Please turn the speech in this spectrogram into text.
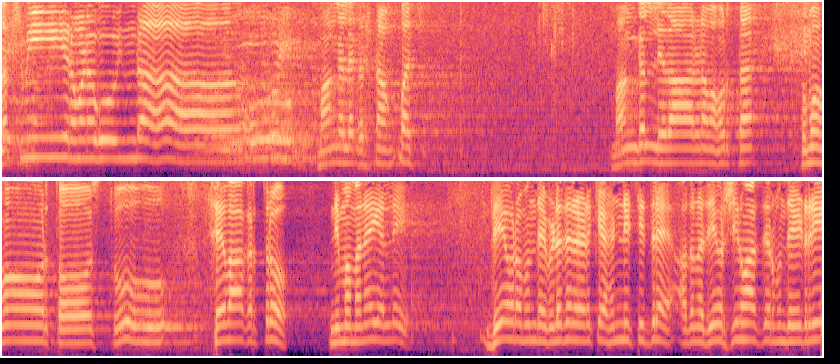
ಲಕ್ಷ್ಮೀರಮಣ ಗೋವಿಂದ ಮಾಂಗಲ್ಯ ಕೃಷ್ಣ ಅಂಪಚ್ ಮಾಂಗಲ್ಯಧಾರಣ ಮುಹೂರ್ತ ಸುಮುಹೂರ್ತೋಸ್ತು ಸೇವಾಕರ್ತರು, ನಿಮ್ಮ ಮನೆಯಲ್ಲಿ ದೇವರ ಮುಂದೆ ವಿಳೆದೆಲೆ ಅಡಿಕೆ ಹಣ್ಣಿಟ್ಟಿದ್ರೆ ಅದನ್ನು ದೇವರು ಶ್ರೀನಿವಾಸ ದೇವ್ರ ಮುಂದೆ ಇಡ್ರಿ.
